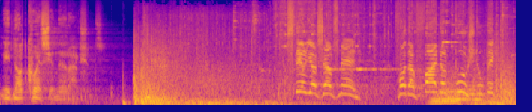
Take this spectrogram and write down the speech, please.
need not question their actions. Steel yourselves, men, for the final push to victory.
